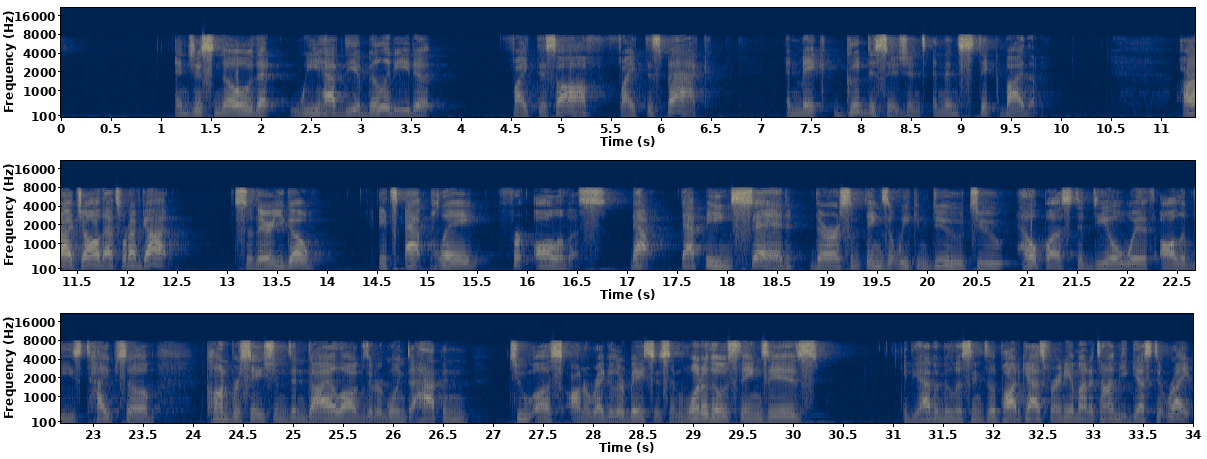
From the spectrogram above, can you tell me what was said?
And just know that we have the ability to fight this off, fight this back, and make good decisions and then stick by them. All right, y'all, that's what I've got. So there you go. It's at play for all of us. Now, that being said, there are some things that we can do to help us to deal with all of these types of conversations and dialogues that are going to happen to us on a regular basis. And one of those things is if you haven't been listening to the podcast for any amount of time, you guessed it right.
